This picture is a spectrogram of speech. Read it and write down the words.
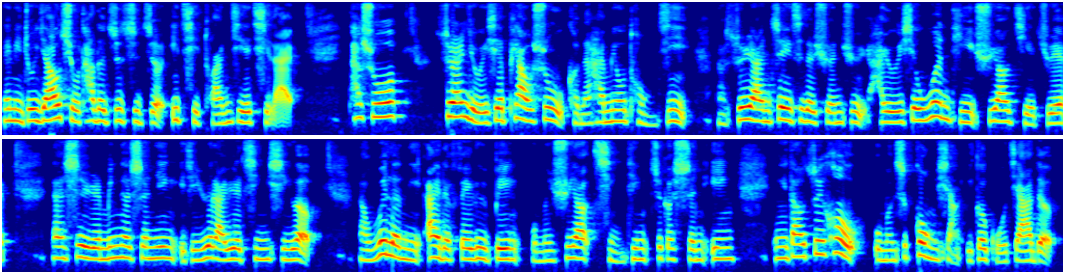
Lenny 就要求他的支持者一起团结起来。他说。虽然有一些票数可能还没有统计，那虽然这一次的选举还有一些问题需要解决，但是人民的声音已经越来越清晰了。那为了你爱的菲律宾，我们需要倾听这个声音，因为到最后我们是共享一个国家的。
